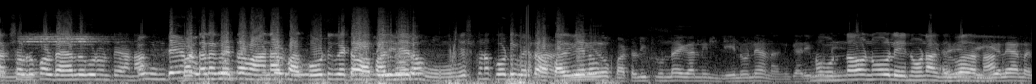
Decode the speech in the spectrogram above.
లక్షల రూపాయల డ్రైవర్లు కూడా ఉంటాయి అన్న. బట్టలకు పెట్టావా అన్న? కోటికి పెట్టావా? పదివేలు? వేసుకున్న కోటికి పెట్టావా? పదివేలు? బట్టలు ఇట్లు ఉన్నాయి కానీ నేను లేనోనే నువ్వు ఉన్నావు నువ్వు లేను నాకు తెలియదు అన్న.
